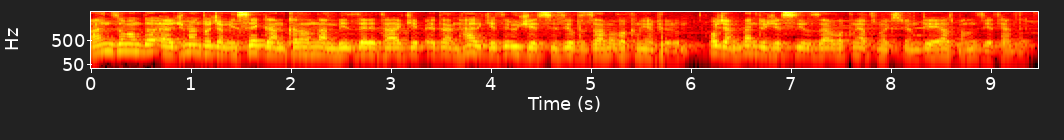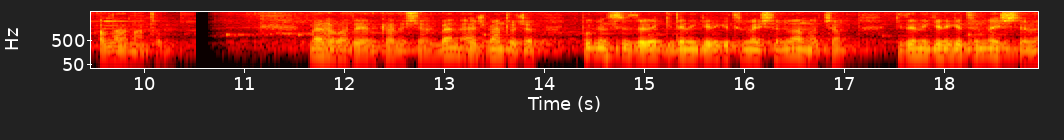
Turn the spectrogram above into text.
Aynı zamanda Ercüment Hocam Instagram kanalından bizleri takip eden herkese ücretsiz yıldızlama bakımı yapıyorum. Hocam ben de ücretsiz yıldızlama bakımı yaptırmak istiyorum diye yazmanız yeterli. Allah'a emanet olun. Merhaba değerli kardeşlerim. Ben Ercüment Hoca. Bugün sizlere gideni geri getirme işlemini anlatacağım. Gideni geri getirme işlemi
